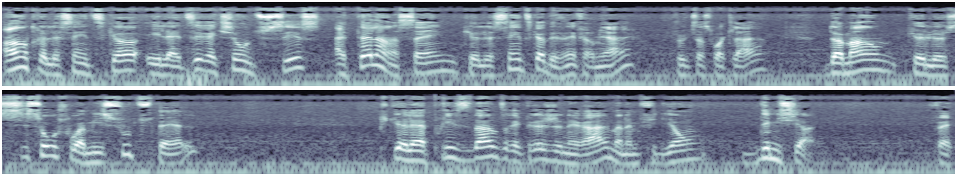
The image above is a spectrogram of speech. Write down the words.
entre le syndicat et la direction du CIS à telle enseigne que le syndicat des infirmières, je veux que ça soit clair, demande que le CISO soit mis sous tutelle, puis que la présidente directrice générale, Mme Filion, démissionne. Fait que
